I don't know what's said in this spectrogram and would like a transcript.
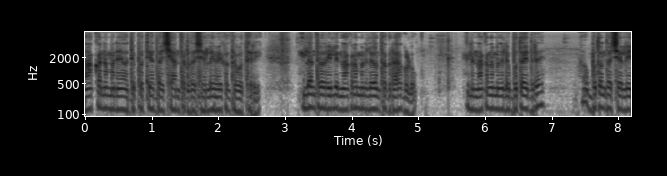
ನಾಲ್ಕನೇ ಮನೆ ಅಧಿಪತಿಯ ದಶೆ ಅಂತರ್ದಶೆಯಲ್ಲಿ ವೆಹಿಕಲ್ ತಗೊಳ್ತೀರಿ ಇಲ್ಲಾಂತಂದರೆ ಇಲ್ಲಿ ನಾಲ್ಕನೇ ಮನೆಯಲ್ಲಿರುವಂಥ ಗ್ರಹಗಳು. ಇಲ್ಲಿ ನಾಲ್ಕನೇ ಮನೆಯಲ್ಲಿ ಬುಧ ಇದ್ದರೆ ಬುಧನ ದಶೆಯಲ್ಲಿ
